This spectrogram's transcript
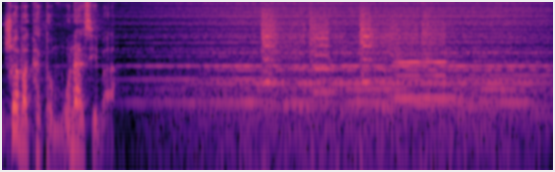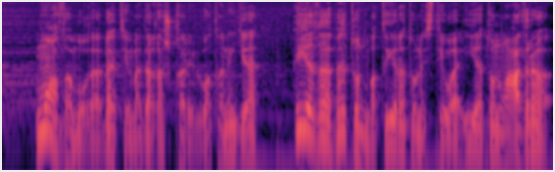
شبكة مناسبة. معظم غابات مدغشقر الوطنية هي غابات مطيرة استوائية وعذراء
